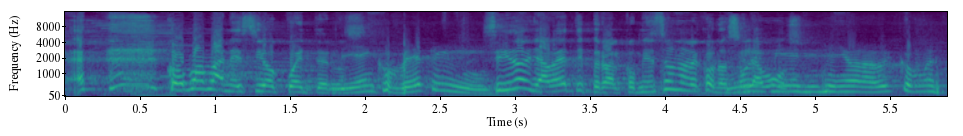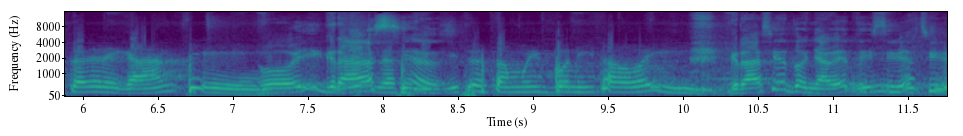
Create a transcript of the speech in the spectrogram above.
¿Cómo amaneció? Cuéntenos. Bien, con Betty. Sí, doña Betty, pero al comienzo no le conocí Muy la voz. sí, señora. Uy, cómo está elegante. Uy, gracias. La felicito, está muy bonita hoy. Gracias, doña Betty. Sí, Uy, sí,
